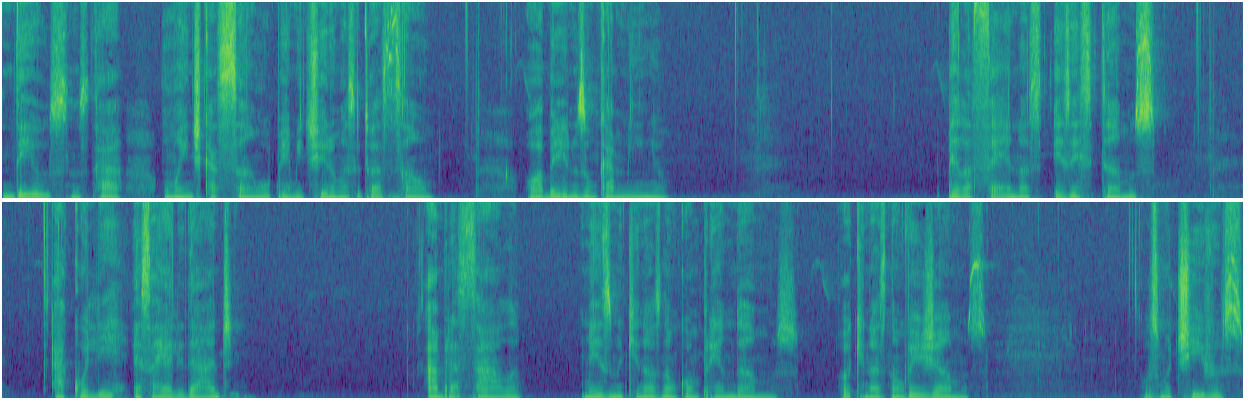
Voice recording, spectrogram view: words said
Deus nos dar uma indicação ou permitir uma situação ou abrir-nos um caminho. Pela fé, nós exercitamos acolher essa realidade, abraçá-la, mesmo que nós não compreendamos ou que nós não vejamos os motivos.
